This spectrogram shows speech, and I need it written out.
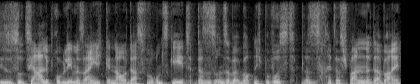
dieses soziale Problem ist eigentlich genau das, worum es geht. Das ist uns aber überhaupt nicht bewusst. Das ist halt das Spannende dabei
